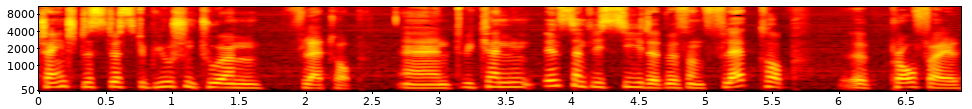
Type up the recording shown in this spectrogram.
change this distribution to a flat top. And we can instantly see that with a flat top uh, profile,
